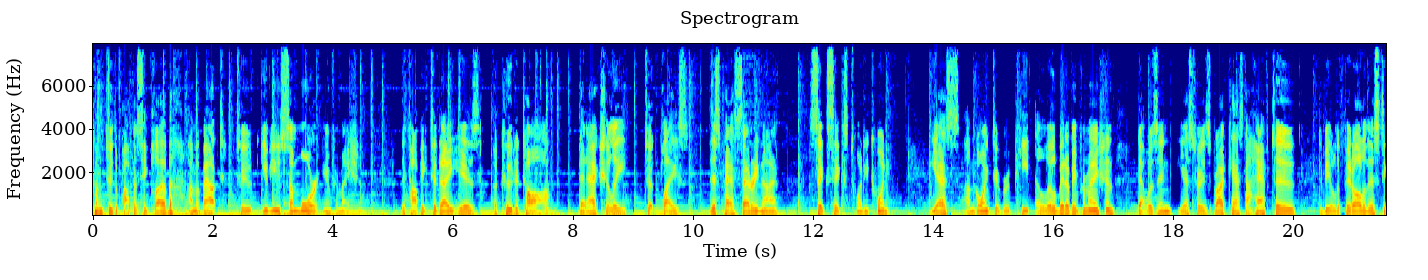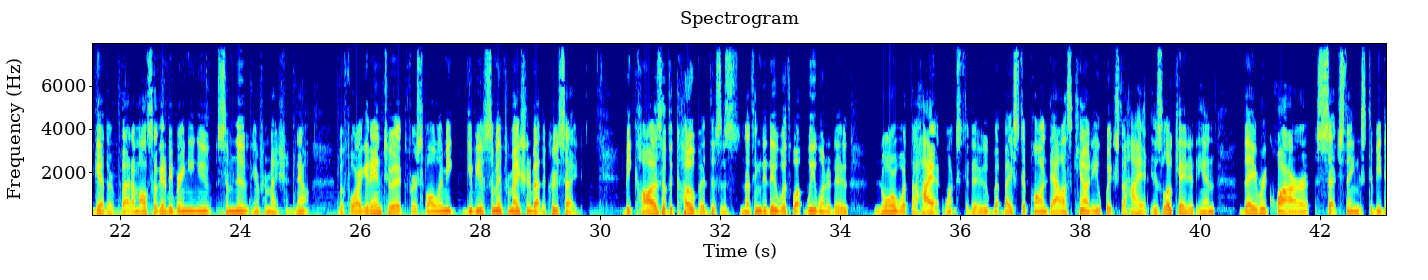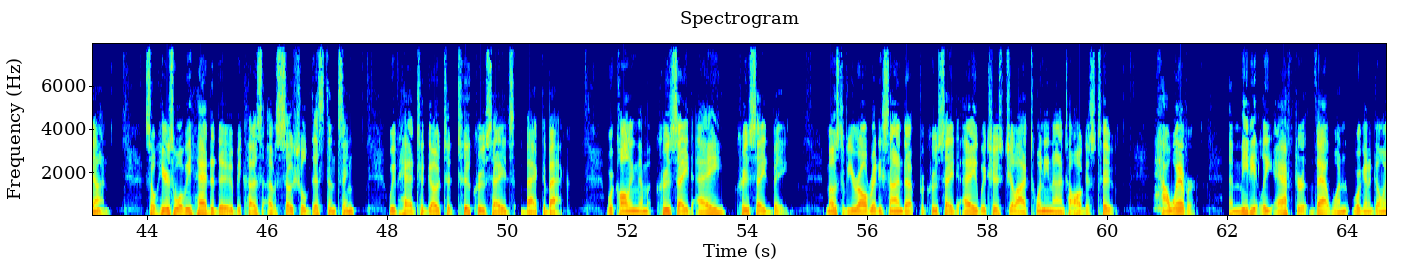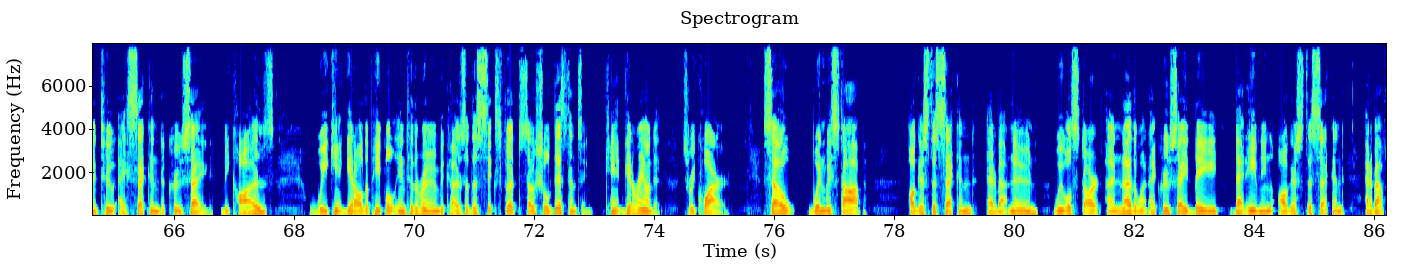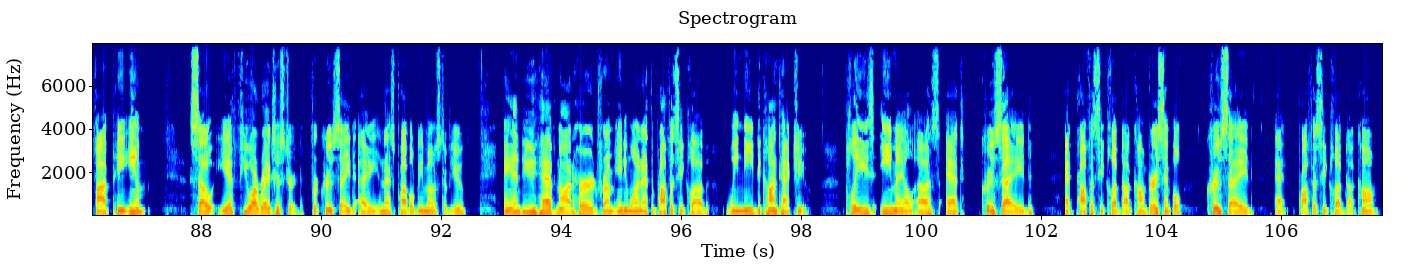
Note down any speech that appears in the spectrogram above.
Welcome to the Prophecy Club. I'm about to give you some more information. The topic today is a coup d'etat that actually took place this past Saturday night, 6 6 2020. Yes, I'm going to repeat a little bit of information that was in yesterday's broadcast. I have to to be able to fit all of this together, but I'm also going to be bringing you some new information. Now, before I get into it, first of all, let me give you some information about the crusade. Because of the COVID, this is nothing to do with what we want to do, nor what the Hyatt wants to do, but based upon Dallas County, which the Hyatt is located in, they require such things to be done. So here's what we had to do because of social distancing. We've had to go to two crusades back to back. We're calling them Crusade A, Crusade B. Most of you are already signed up for Crusade A, which is July 29 to August 2. However, immediately after that one, we're going to go into a second crusade because we can't get all the people into the room because of the six foot social distancing. Can't get around it. It's required. So when we stop August the 2nd at about noon, we will start another one, a Crusade B, that evening, August the 2nd, at about 5 p.m. So if you are registered for Crusade A, and that's probably most of you, and you have not heard from anyone at the Prophecy Club, we need to contact you. Please email us at crusade at prophecyclub.com. Very simple, crusade at prophecyclub.com.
